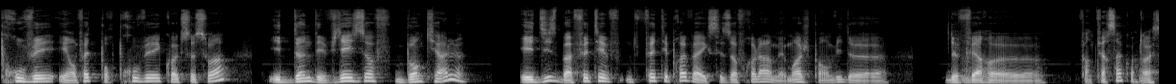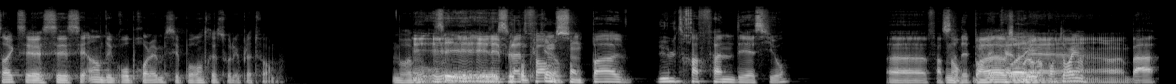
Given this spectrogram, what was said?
prouvé. Et en fait, pour prouver quoi que ce soit, ils te donnent des vieilles offres bancales et ils disent bah fais tes, fais tes preuves avec ces offres-là. Mais moi, j'ai pas envie de, de faire. Euh, enfin, de faire ça quoi. Ouais, c'est vrai que c'est un des gros problèmes, c'est pour rentrer sur les plateformes. Vraiment. Et, les plateformes hein. sont pas ultra fans des SEO. Euh, enfin, ça dépend. Bah, ça rapporte rien. Euh, bah,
